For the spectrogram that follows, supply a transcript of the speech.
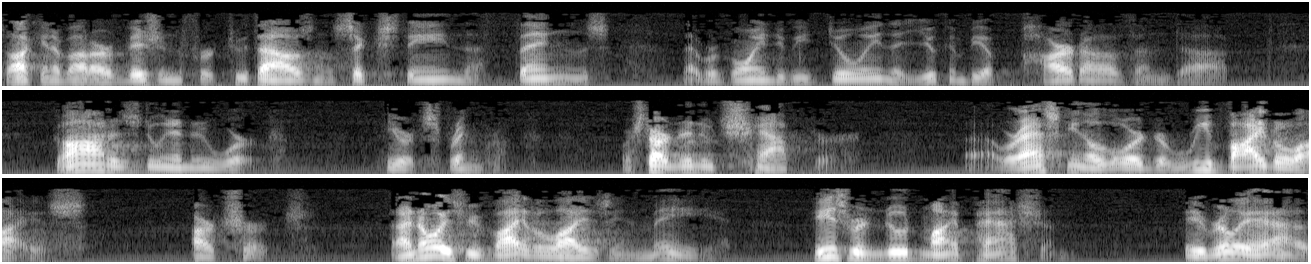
talking about our vision for 2016, the things that we're going to be doing that you can be a part of. And uh, God is doing a new work here at Springbrook. We're starting a new chapter. Uh, we're asking the Lord to revitalize our church. And I know He's revitalizing me. He's renewed my passion. He really has.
